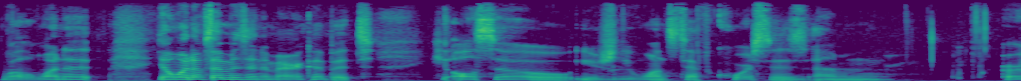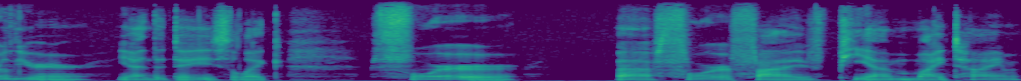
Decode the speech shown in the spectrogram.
Well, one of yeah, one of them is in America, but he also usually wants to have courses um earlier yeah in the day so like 4 uh 4 5 p.m my time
